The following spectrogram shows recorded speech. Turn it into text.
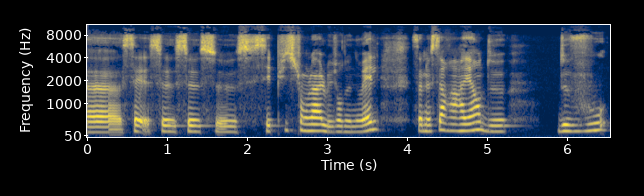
euh, ce, ce, ce, ces pulsions-là le jour de Noël, ça ne sert à rien de, de vous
